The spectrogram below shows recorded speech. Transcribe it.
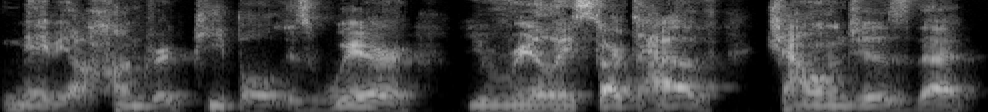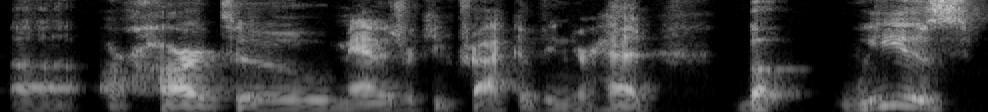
maybe a hundred people, is where you really start to have challenges that uh, are hard to manage or keep track of in your head. But we use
